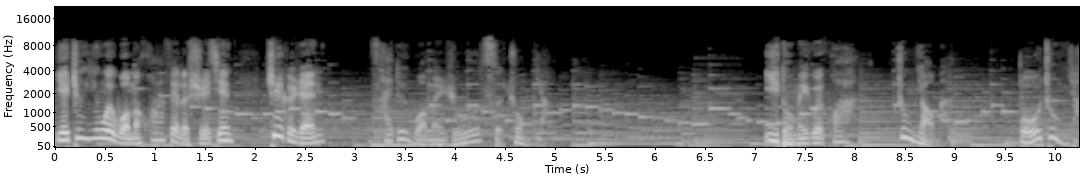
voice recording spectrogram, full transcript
也正因为我们花费了时间，这个人才对我们如此重要。一朵玫瑰花重要吗？不重要。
